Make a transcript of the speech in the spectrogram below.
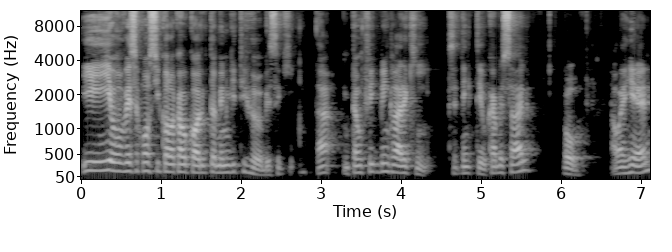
E eu vou ver se eu consigo colocar o código também no GitHub, esse aqui, tá? Então, fique bem claro aqui. Você tem que ter o cabeçalho, ou a URL,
